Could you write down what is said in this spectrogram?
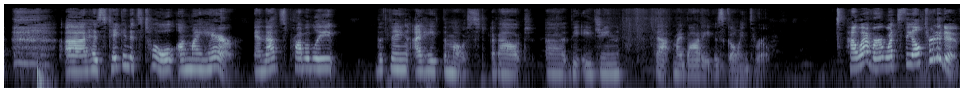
uh, has taken its toll on my hair. And that's probably the thing I hate the most about uh, the aging that my body is going through. However, what's the alternative?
